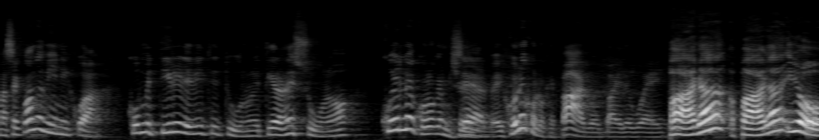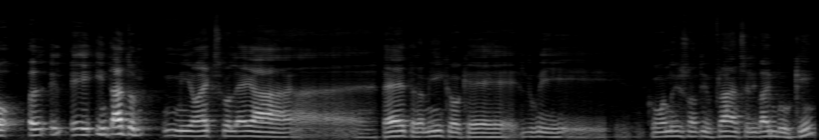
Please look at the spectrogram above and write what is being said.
Ma se quando vieni qua, come tiri le vite tu, non le tira nessuno, quello è quello che mi serve e quello è quello che pago, by the way. Paga, paga. Io, eh, eh, intanto, mio ex collega eh, Peter, amico, che lui, quando io sono andato in Francia, li va in booking,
